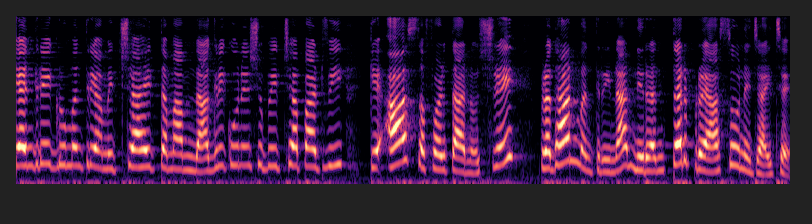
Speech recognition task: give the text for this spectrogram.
કેન્દ્રીય ગૃહમંત્રી અમિત શાહે તમામ નાગરિકોને શુભેચ્છા પાઠવી કે આ સફળતાનો શ્રેય પ્રધાનમંત્રીના નિરંતર પ્રયાસોને જાય છે.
